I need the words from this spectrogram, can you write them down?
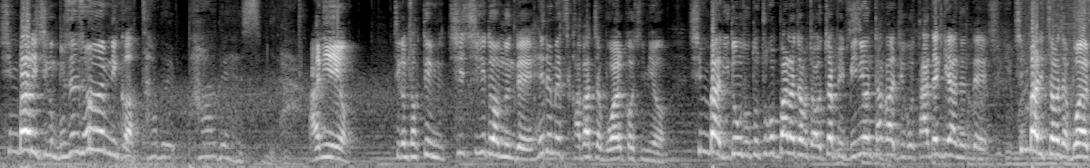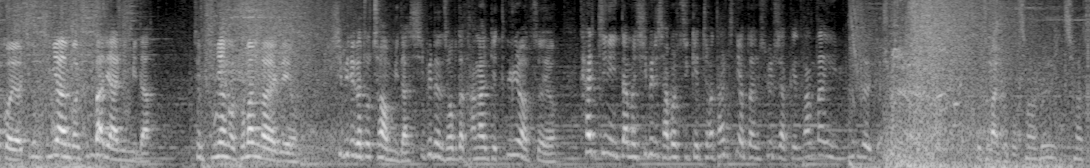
신발이 지금 무슨 소용입니까? 탑을 파괴했습니다. 아니에요. 지금 적팀 치치기도 없는데 헤르메스 가봤자 뭐 할 것이며 신발 이동 속도 조금 빨라져봤자 어차피 미니언 타가지고 다 대기하는데 신발 있어봤자 뭐 할 거예요. 지금 중요한 건 신발이 아닙니다. 지금 중요한 건 도망가야 돼요. 11위가 쫓아옵니다. 11위는 저보다 강할 게 틀림없어요. 탈진이 있다면 11위 잡을 수 있겠지만 탈진이 없다면 11위 잡기 상당히 힘들죠. 그렇지 마시고. 적을 처치.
